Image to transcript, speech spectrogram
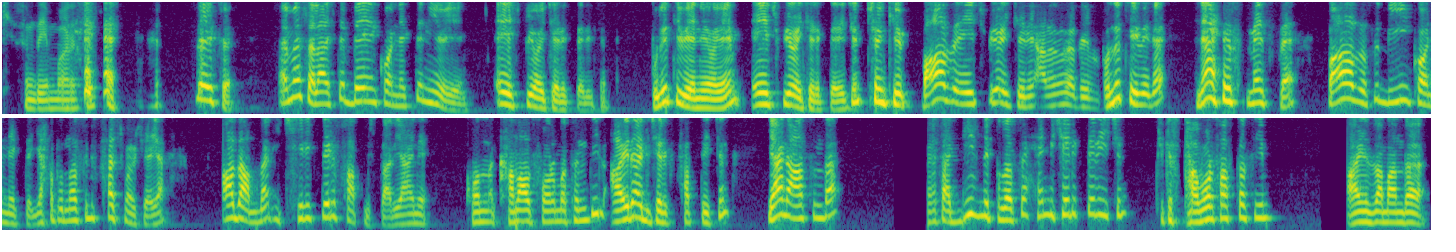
kesimdeyim maalesef. Neyse. E mesela işte Beyin Connect'te niye üyeyim? HBO içerikleri için. Blue TV'ye niye üyeyim? HBO içerikleri için. Çünkü bazı HBO içeriği anladığım Blue TV'de ne hizmetse bazısı Bein Connect'te. Ya bu nasıl bir saçma bir şey ya. Adamlar içerikleri satmışlar. Yani kanal formatını değil ayrı ayrı içerik sattığı için. Yani aslında Mesela Disney Plus'ı hem içerikleri için çünkü Star Wars hastasıyım. Aynı zamanda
